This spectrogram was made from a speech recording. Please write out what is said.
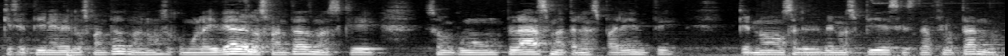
que se tiene de los fantasmas, ¿no? O como la idea de los fantasmas que son como un plasma transparente que no se les ven los pies, que está flotando.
